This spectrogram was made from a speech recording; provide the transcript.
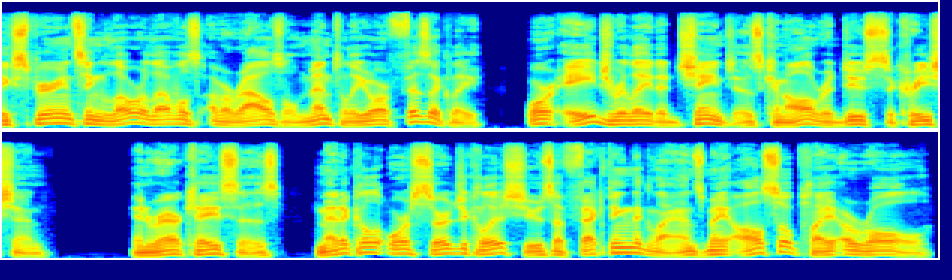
experiencing lower levels of arousal mentally or physically, or age related changes can all reduce secretion. In rare cases, medical or surgical issues affecting the glands may also play a role.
